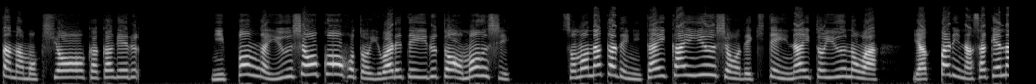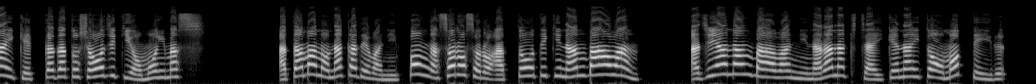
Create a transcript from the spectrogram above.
たな目標を掲げる。日本が優勝候補と言われていると思うし、その中で2大会優勝できていないというのは、やっぱり情けない結果だと正直思いますし。頭の中では日本がそろそろ圧倒的ナンバーワン、アジアナンバーワンにならなくちゃいけないと思っている。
